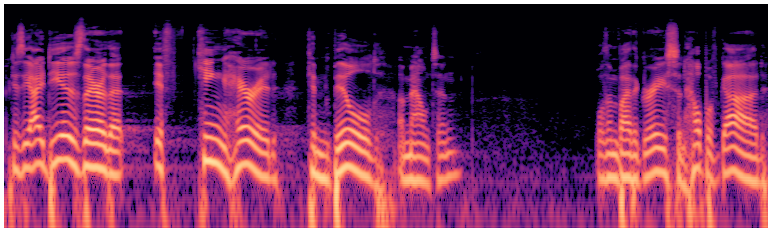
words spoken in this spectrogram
Because the idea is there that if King Herod can build a mountain, well, then by the grace and help of God,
